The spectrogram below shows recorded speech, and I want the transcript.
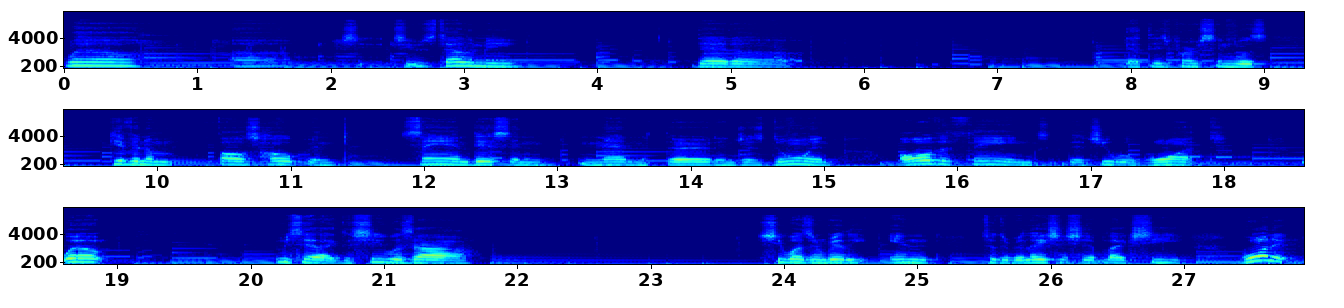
well, uh, she, she was telling me that uh that this person was giving them false hope and saying this and, that and the third and just doing all the things that you would want. Well, let me say like this. She was uh she wasn't really into the relationship like she wanted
